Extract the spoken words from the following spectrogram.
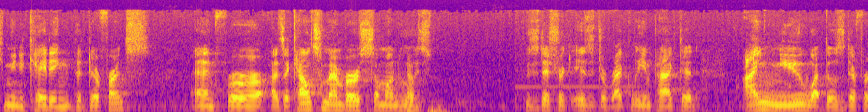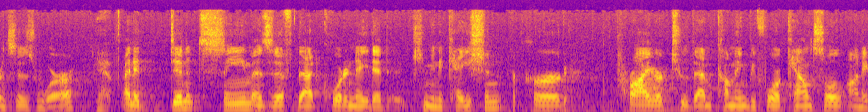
communicating the difference. And for, as a council member, someone who's whose district is directly impacted, I knew what those differences were. Yeah. And it didn't seem as if that coordinated communication occurred prior to them coming before council on a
